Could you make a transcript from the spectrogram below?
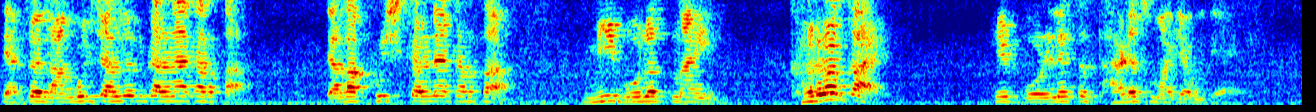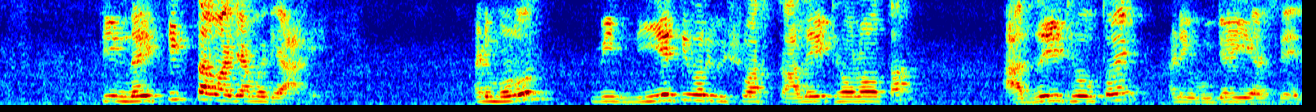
त्याचं लांगूल चालन करण्याकरता त्याला खुश करण्याकरता मी बोलत नाही. खरं काय? हे बोलण्याचं धाडस माझ्यामध्ये आहे. ती नैतिकता माझ्यामध्ये आहे. आणि म्हणून मी नियतीवर विश्वास कालही ठेवला होता. आजही ठेवतोय आणि उद्याही असेल.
